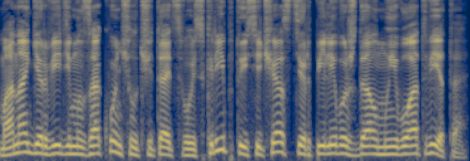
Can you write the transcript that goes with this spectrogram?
Манагер, видимо, закончил читать свой скрипт и сейчас терпеливо ждал моего ответа.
